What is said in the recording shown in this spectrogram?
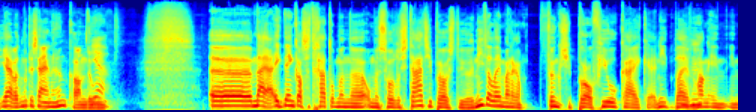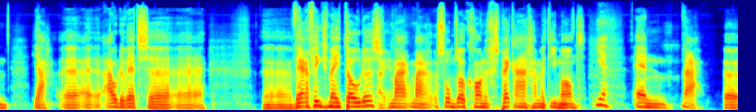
ja, wat moeten zij aan hun kant doen? ja, Eh, nou ja, ik denk als het gaat om een, om een sollicitatieprocedure, niet alleen maar naar een functieprofiel kijken en niet blijven Mhm. hangen in, in ja, ouderwetse eh, eh, wervingsmethodes, Oh ja. maar, maar soms ook gewoon een gesprek aangaan met iemand. ja, En nou, eh,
